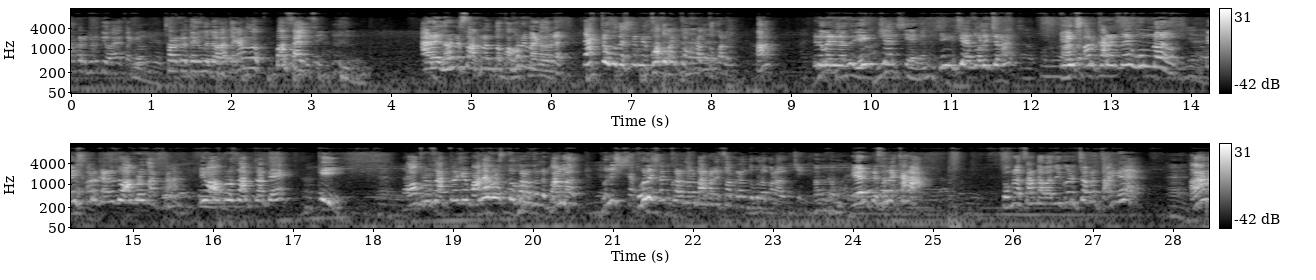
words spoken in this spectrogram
সরকার বিরোধী হয়ে থাকে সরকার থেকে যদি হয়ে থাকে আমরা তো মাপ চাইছি। আর এই ধরনের চক্রান্ত কখনোই মেনে একটা উপদেশকে নিয়ে কতবার চক্রান্ত করে? হ্যাঁ? এটা মেনে হিংসা হিংসা, হিংসা। হিংসা। চলেছে না? এই সরকারের যে উন্নয়ন এই সরকারের যে অগ্রযাত্রা এই অগ্রযাত্রাতে কি? অগ্রযাত্রাকে বাধাগ্রস্ত করার জন্য বারবার। ধূলিসাৎ করার জন্য বারবার এই চক্রান্তগুলো করা হচ্ছে। এর পেছনে কারা? তোমরা চাঁদাবাজি করেছ আমরা জানি না হ্যাঁ। হ্যাঁ?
